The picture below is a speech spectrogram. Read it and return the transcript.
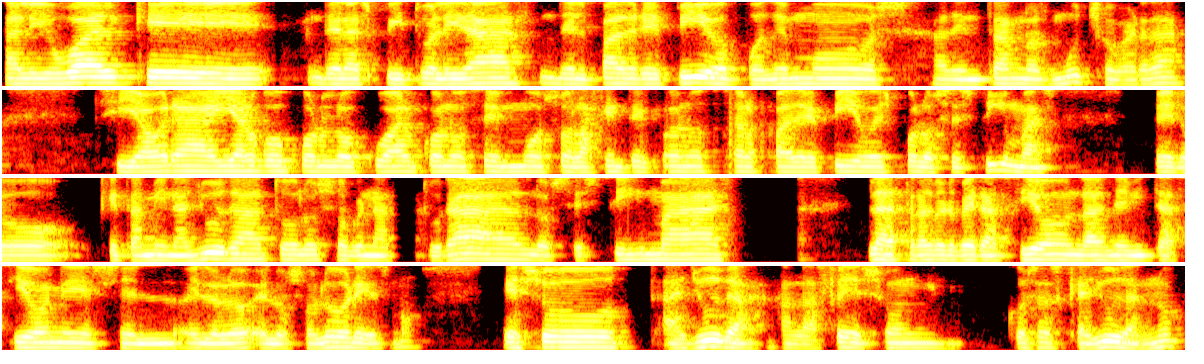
Al igual que de la espiritualidad del Padre Pío podemos adentrarnos mucho, ¿verdad? Si ahora hay algo por lo cual conocemos o la gente conoce al Padre Pío es por los estigmas, pero que también ayuda a todo lo sobrenatural, los estigmas, la transverberación, las levitaciones, el, el, los olores, ¿no? Eso ayuda a la fe, son cosas que ayudan, ¿no?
